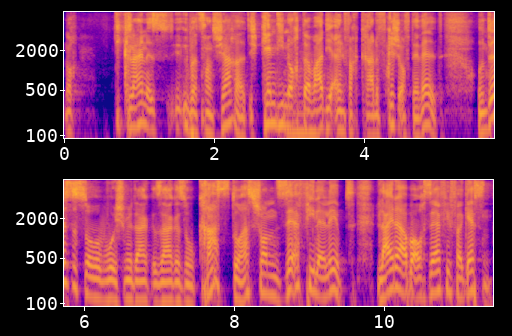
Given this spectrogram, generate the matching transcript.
noch die Kleine ist über 20 Jahre alt. Ich kenne die noch, da war die einfach gerade frisch auf der Welt. Und das ist so, wo ich mir da sage, so krass, du hast schon sehr viel erlebt. Leider aber auch sehr viel vergessen.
